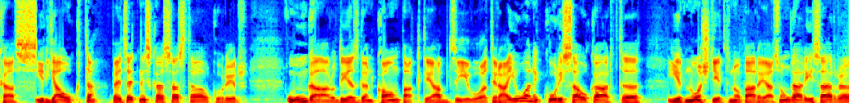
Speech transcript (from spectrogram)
kas ir jaukta pēc etniskā sastāvā, kur ir Ungāru diezgan kompakti apdzīvoti rajoni, kuri savukārt eh, ir nošķirti no pārējās Ungārijas ar eh,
